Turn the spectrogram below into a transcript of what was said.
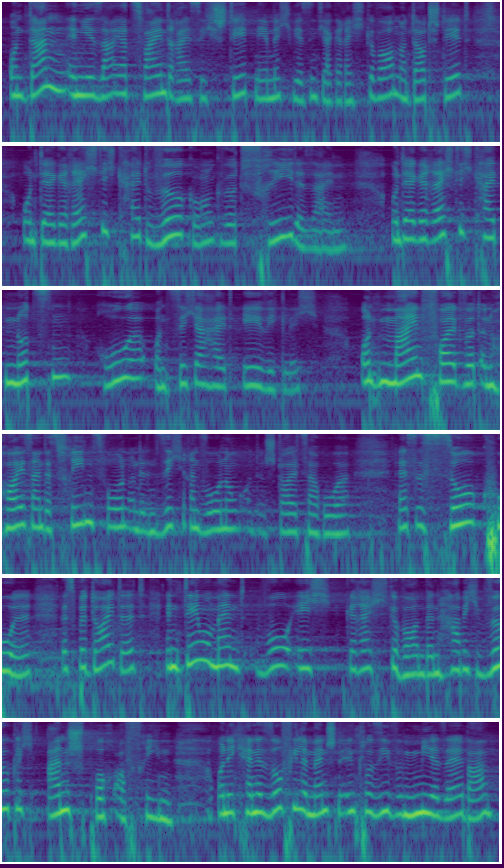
Und dann in Jesaja 32 steht nämlich, wir sind ja gerecht geworden und dort steht, und der Gerechtigkeit Wirkung wird Friede sein und der Gerechtigkeit Nutzen, Ruhe und Sicherheit ewiglich. Und mein Volk wird in Häusern des Friedens wohnen und in sicheren Wohnungen und in stolzer Ruhe. Das ist so cool. Das bedeutet, in dem Moment, wo ich gerecht geworden bin, habe ich wirklich Anspruch auf Frieden. Und ich kenne so viele Menschen, inklusive mir selber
